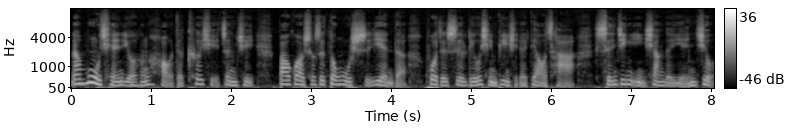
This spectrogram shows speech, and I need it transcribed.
那目前有很好的科学证据，包括说是动物实验的，或者是流行病学的调查、神经影像的研究，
